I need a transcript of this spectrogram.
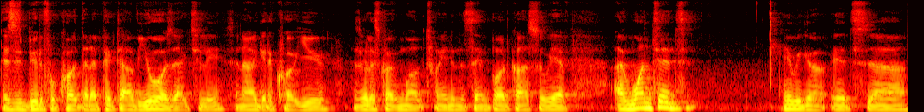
There's this beautiful quote that I picked out of yours, actually. So now I get to quote you as well as quote Mark Twain in the same podcast. So we have, I wanted. Here we go. It's. Uh,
